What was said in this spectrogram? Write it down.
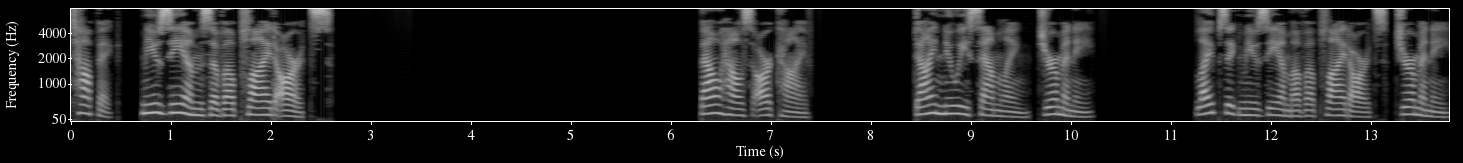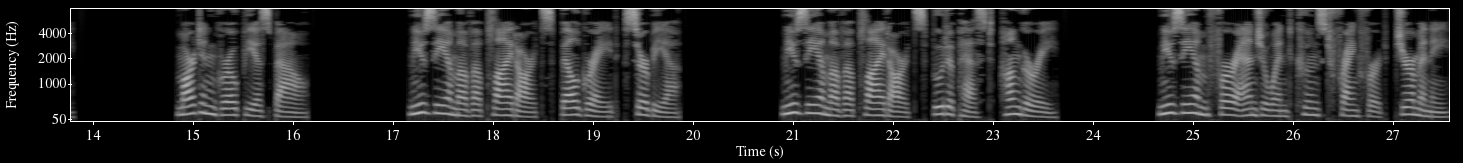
Topic: Museums of Applied Arts. Bauhaus Archive Die Neue Sammlung, Germany Leipzig Museum of Applied Arts, Germany Martin Gropius Bau Museum of Applied Arts, Belgrade, Serbia Museum of Applied Arts, Budapest, Hungary Museum für Angewandte Kunst Frankfurt, Germany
